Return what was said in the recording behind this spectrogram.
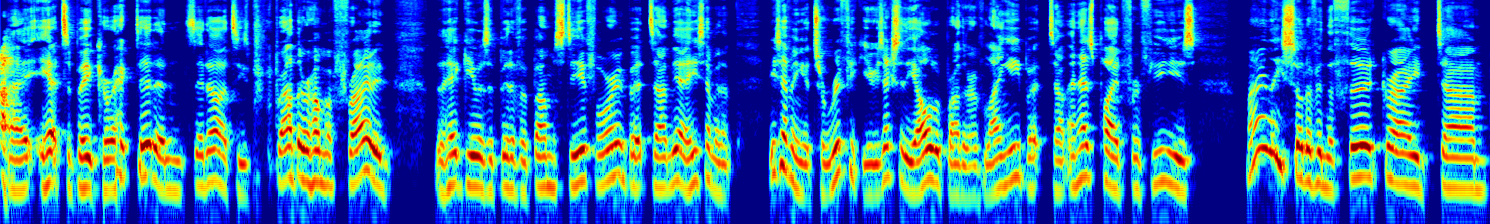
uh, he had to be corrected and said, oh, it's his brother, I'm afraid. And the headgear was a bit of a bum steer for him. But um, yeah, he's having a he's having a terrific year. He's actually the older brother of Langi, but um, and has played for a few years, mainly sort of in the third grade, um,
